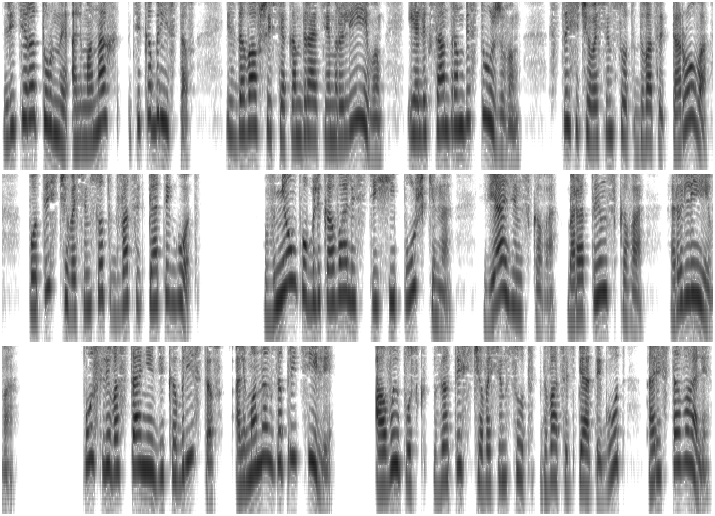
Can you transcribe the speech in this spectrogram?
литературный альманах декабристов, издававшийся Кондратием Рылеевым и Александром Бестужевым с 1822 по 1825 год. В нем публиковались стихи Пушкина, Вяземского, Боротынского, Рылеева. После восстания декабристов альманах запретили, а выпуск за 1825 год арестовали.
